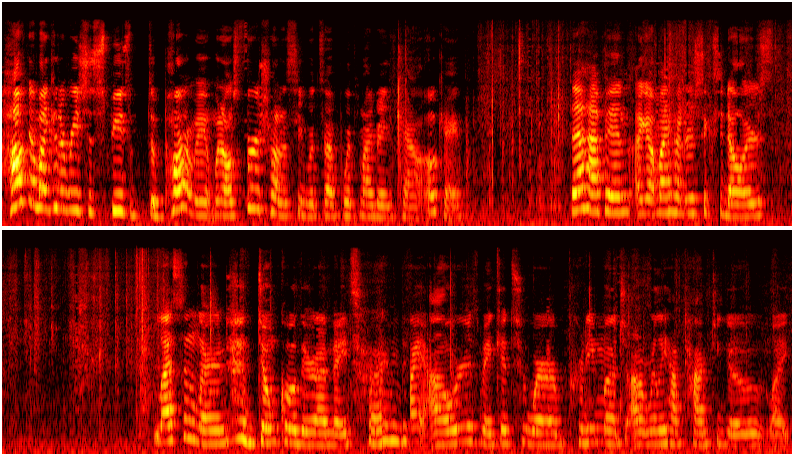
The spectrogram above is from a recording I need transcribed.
How come I could have reached the disputes department when I was first trying to see what's up with my bank account? Okay, that happened. I got my hundred sixty dollars. Lesson learned, don't go there at nighttime. My hours make it to where pretty much I don't really have time to go like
